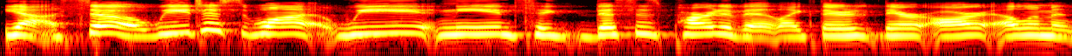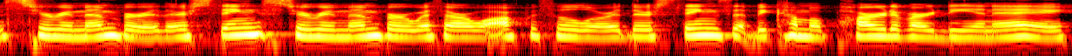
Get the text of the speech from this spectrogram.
yeah so we just want we need to this is part of it like there there are elements to remember. There's things to remember with our walk with the lord. There's things that become a part of our dna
